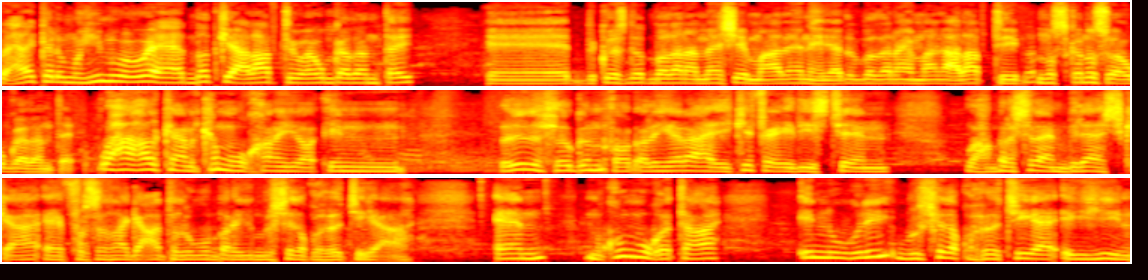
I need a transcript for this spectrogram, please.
Waxay kale muhiim u ahayd dadkii alaabtii u gadantay because dad badana meesha imaadeen hay'ado badana imaadeen alaabtii nuska nus way u gadantay. Waxaa halkan ka muuqanayo in cudada xoogan oo dhallinyaraha ay ka faa'iidaysteen waxbarashadan bilaashka ah ee fursadaha gacanta lagu barayo bulshada qaxootiga ah. N maku muuqataa in weli bulshada qaxootiga ay yihiin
